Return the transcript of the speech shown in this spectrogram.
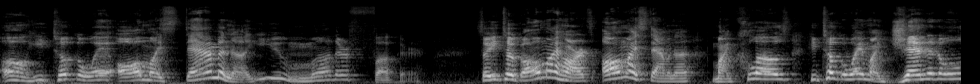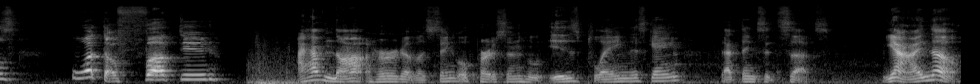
Oh, he took away all my stamina. You motherfucker. So he took all my hearts, all my stamina, my clothes, he took away my genitals. What the fuck, dude? I have not heard of a single person who is playing this game that thinks it sucks. Yeah, I know.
